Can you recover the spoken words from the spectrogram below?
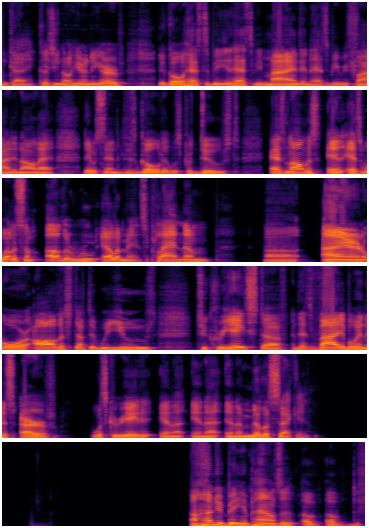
Okay, because you know here on the earth, the gold has to be it has to be mined and it has to be refined and all that. They were saying that this gold that was produced, as long as as well as some other root elements, platinum, uh, iron ore, all the stuff that we use to create stuff that's valuable in this earth was created in a in a in a millisecond. A hundred billion pounds of, of, of the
